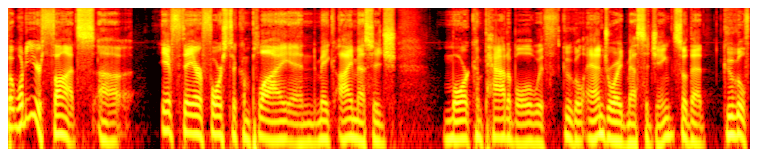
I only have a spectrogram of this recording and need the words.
But what are your thoughts uh, if they are forced to comply and make iMessage more compatible with Google Android messaging, so that Google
